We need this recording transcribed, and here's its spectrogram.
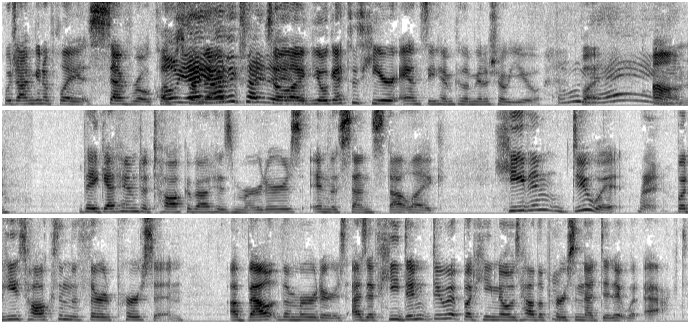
which I'm gonna play several clips Oh yeah, from yeah, I'm excited. so like you'll get to hear and see him because I'm gonna show you oh, but, yay. um they get him to talk about his murders in the sense that like he didn't do it right. but he talks in the third person about the murders as if he didn't do it but he knows how the Hmm. person that did it would act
